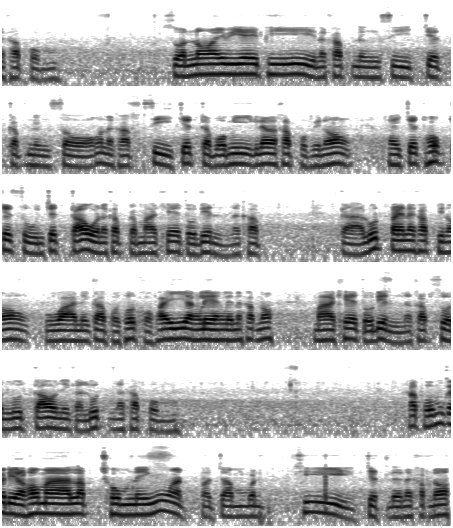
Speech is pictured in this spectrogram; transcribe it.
นะครับผมส่วนน้อย VIP นะครับ147 กับ 12 นะครับ 47 กับโบมีอีกแล้วนะครับผมพี่น้องให้ 76 70 79 นะครับกับมาแค่ตัวเด่นนะครับกาลุดไปนะครับพี่น้องเมื่อวานในการขอโทษขอภัยอย่างแรงเลยนะครับเนาะมาแค่ตัวเด่นนะครับ ส่วนลุดเก้านี่ก็ลุดนะครับผม ครับผมก็เดี๋ยวเขามารับชมในงวดประจำวัน ที่ 7 เลยนะครับเนาะ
